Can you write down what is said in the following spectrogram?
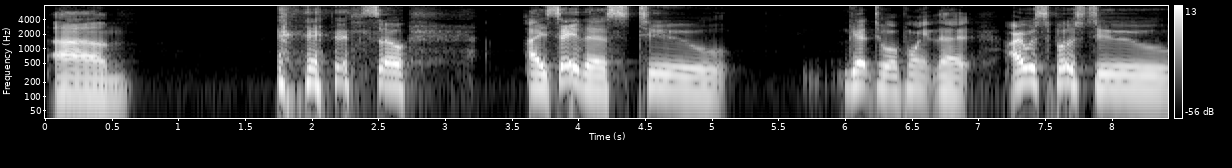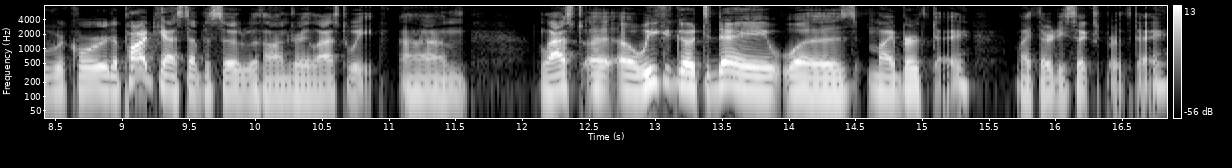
Um, so I say this to get to a point that I was supposed to record a podcast episode with Andre last week. Um, last uh, a week ago today was my birthday, my 36th birthday.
